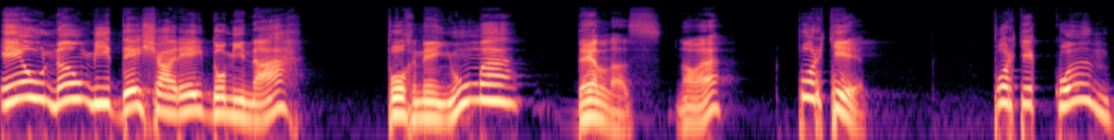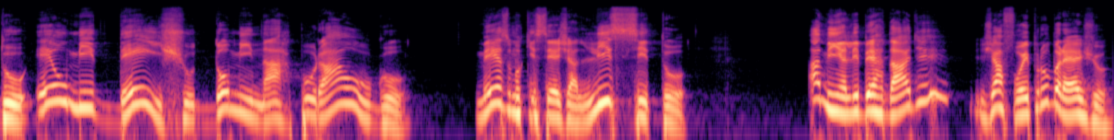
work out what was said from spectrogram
eu não me deixarei dominar por nenhuma delas, não é? Por quê? Porque quando eu me deixo dominar por algo, mesmo que seja lícito, a minha liberdade já foi para o brejo.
